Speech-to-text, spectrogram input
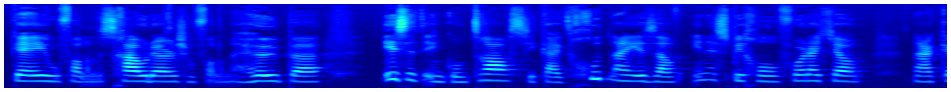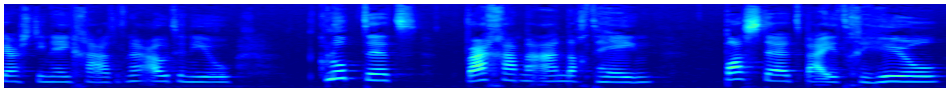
Oké, hoe vallen mijn schouders? Hoe vallen mijn heupen? Is het in contrast? Je kijkt goed naar jezelf in de spiegel voordat je naar kerstdiner gaat of naar oud en nieuw. Klopt het? Waar gaat mijn aandacht heen? Past het bij het geheel?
